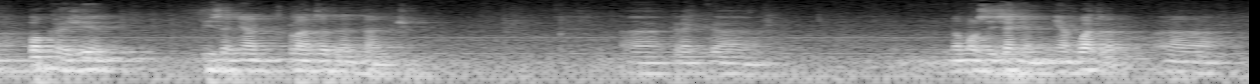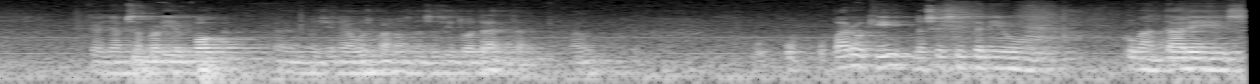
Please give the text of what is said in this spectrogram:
amb poca gent dissenyant plans de 30 anys. Eh, crec que no molts dissenyen, n'hi ha quatre, eh, que ja em semblaria poc, eh, imagineu-vos quan els necessito a 30. No? Ho, ho paro aquí, no sé si teniu comentaris,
